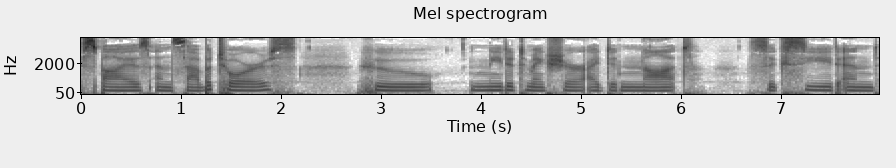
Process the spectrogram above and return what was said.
spies and saboteurs who needed to make sure I did not succeed and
